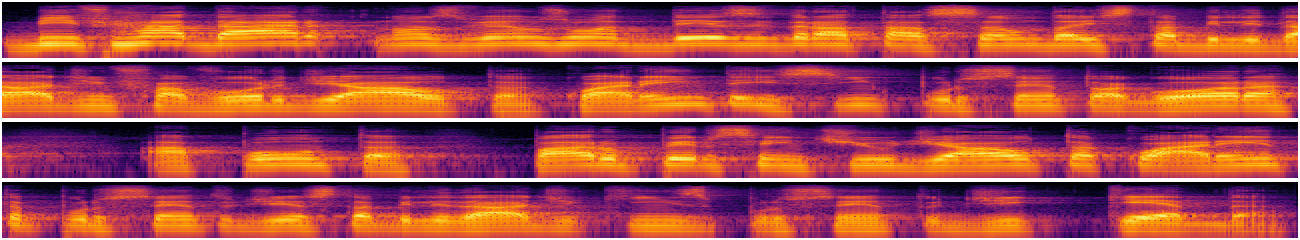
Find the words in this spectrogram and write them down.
BIF Radar, nós vemos uma desidratação da estabilidade em favor de alta. 45% agora aponta para o percentil de alta, 40% de estabilidade e 15% de queda.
